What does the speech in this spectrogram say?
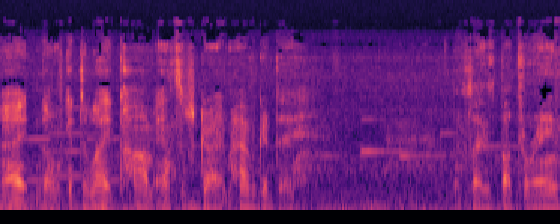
All right don't forget to like comment and subscribe. Have a good day. Looks like it's about to rain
